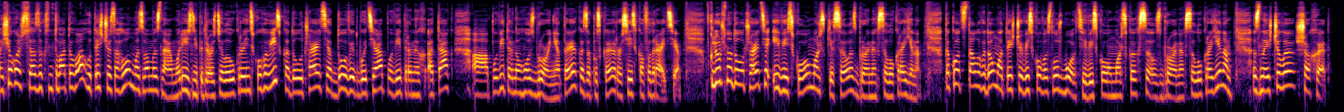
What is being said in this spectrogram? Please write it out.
Е, Що хочеться заакцентувати увагу, те, що загалом ми з вами знаємо, різні підрозділи українського війська долучаються до відбиття повітряних атак повітряного озброєння, те, яке запускає Російська Федерація. Включно долучаються і військово-морські сили збройних сил України. Так, от стало відомо те, що військовослужбовці військово-морських сил збройних сил України знищили шахет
